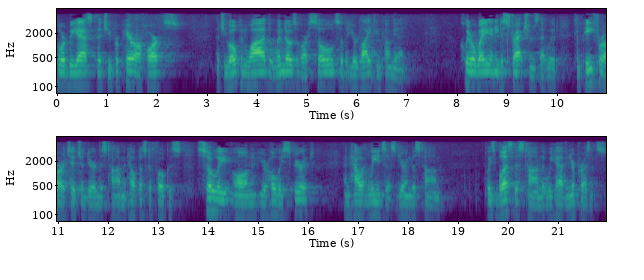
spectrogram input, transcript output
Lord, we ask that you prepare our hearts, that you open wide the windows of our souls so that your light can come in. Clear away any distractions that would compete for our attention during this time and help us to focus solely on your Holy Spirit and how it leads us during this time. Please bless this time that we have in your presence.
